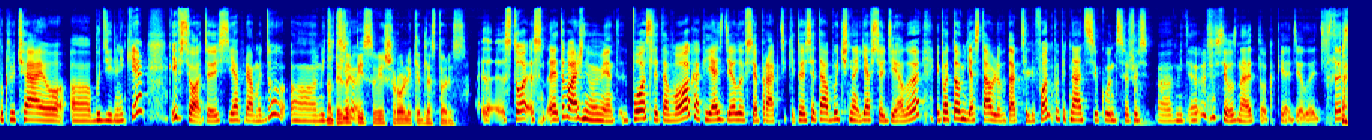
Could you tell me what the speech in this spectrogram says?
выключаю э, будильники, и все. То есть я прям иду, э, медитирую. Но ты записываешь ролики для сторис. Э, сто... Это важный момент. После того, как я сделаю все практики. То есть это обычно я все делаю, и потом я ставлю вот так телефон по 15 секунд, сажусь, э, мед... все узнают то, как я делаю эти сторис,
